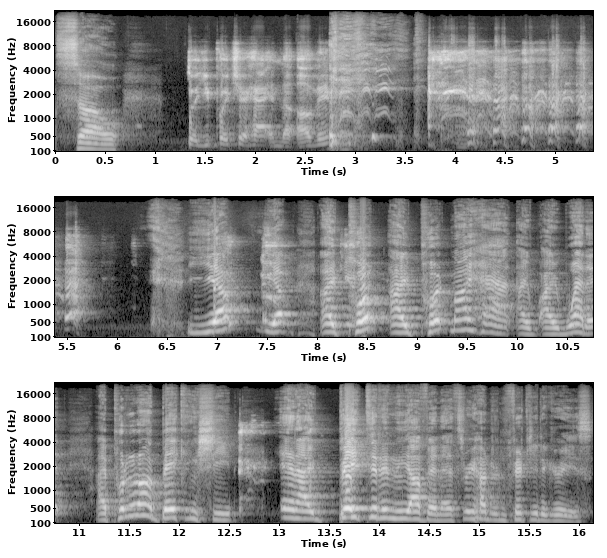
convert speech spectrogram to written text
So So you put your hat in the oven. Yep, yep. I put I put my hat. I, I wet it. I put it on a baking sheet, and I baked it in the oven at 350 degrees.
